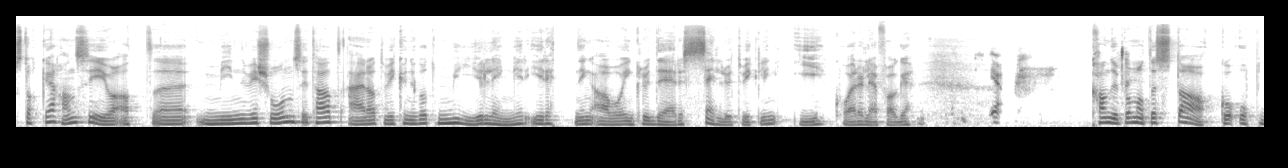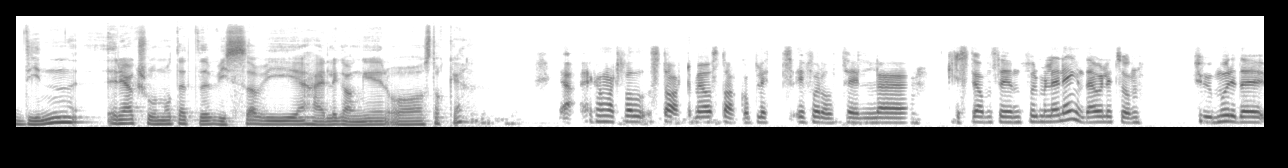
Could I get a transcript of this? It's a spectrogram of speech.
Stokke han sier jo at uh, min visjon sitat, er at vi kunne gått mye lenger i retning av å inkludere selvutvikling i KRLE-faget. Ja. Kan du på en måte stake opp din reaksjon mot dette vis-à-vis -vis Heile Ganger og Stokke? Ja, jeg kan i hvert fall starte med å stake opp litt i forhold til Christian sin formulering. Det er jo litt sånn humor i det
